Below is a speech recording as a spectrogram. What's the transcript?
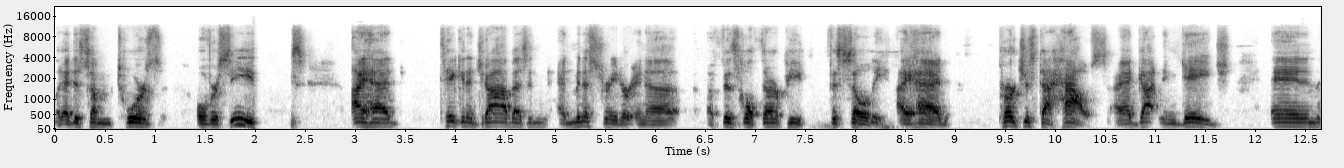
like I did some tours overseas. I had taken a job as an administrator in a, a physical therapy facility. I had purchased a house. I had gotten engaged, and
